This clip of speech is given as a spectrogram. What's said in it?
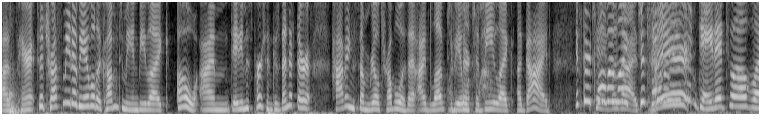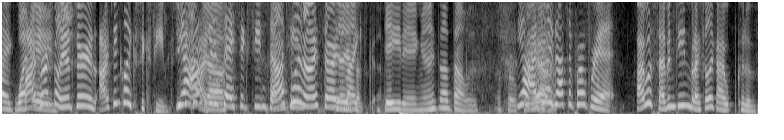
as a parent to trust me to be able to come to me and be like, "Oh, I'm dating this person." Because then if they're having some real trouble with it, I'd love to What be able they're to be like a guide. If they're 12, I'm like, guys, just Can They're- we even date at 12? Like, What my age? personal answer is I think like 16 because you yeah, I can was going to say 16, 17. That's when I started Yeah, I like dating, and I thought that was appropriate. yeah, I Yeah. feel like that's appropriate. I was 17, but I feel like I could have.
